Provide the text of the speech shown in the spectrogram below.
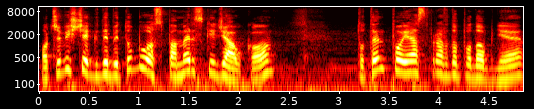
Oczywiście, gdyby to było spamerskie działko, to ten pojazd prawdopodobnie,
